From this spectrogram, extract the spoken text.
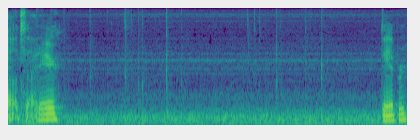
outside air. Damper.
